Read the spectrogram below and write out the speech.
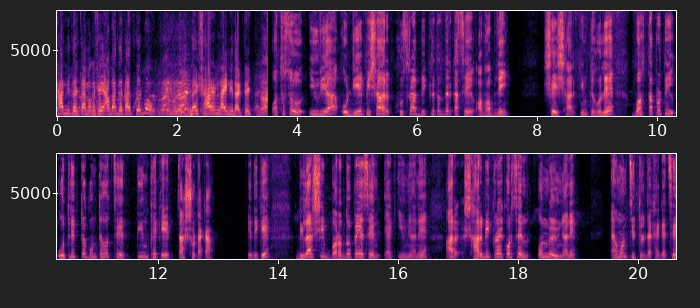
সার নিতে হচ্ছে আমাকে সেই আবাদের কাজ করব? না সারের লাইনে দাঁড়িয়ে অথচ ইউরিয়া ও ডিএপি সার খুচরা বিক্রেতাদের কাছে অভাব নেই। সেই সার কিনতে হলে বস্তা প্রতি অতিরিক্ত গুনতে হচ্ছে তিন থেকে চারশো টাকা। এদিকে ডিলারশিপ বরাদ্দ পেয়েছেন এক ইউনিয়নে আর সার বিক্রয় করছেন অন্য ইউনিয়নে। এমন চিত্র দেখা গেছে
